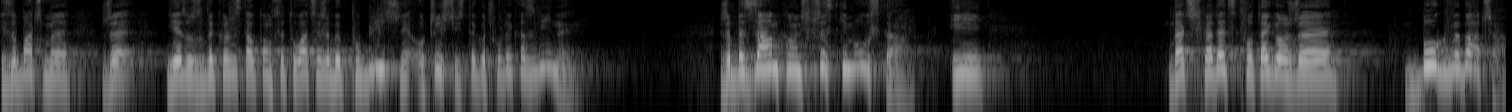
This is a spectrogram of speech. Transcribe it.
I zobaczmy, że Jezus wykorzystał tą sytuację, żeby publicznie oczyścić tego człowieka z winy. Żeby zamknąć wszystkim usta i dać świadectwo tego, że Bóg wybacza.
